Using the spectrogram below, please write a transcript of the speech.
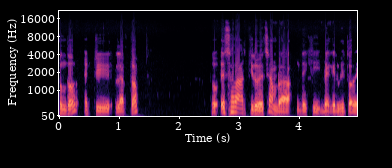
সুন্দর একটি ল্যাপটপ। তো এছাড়া আর কি রয়েছে আমরা দেখি ব্যাগের ভিতরে।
